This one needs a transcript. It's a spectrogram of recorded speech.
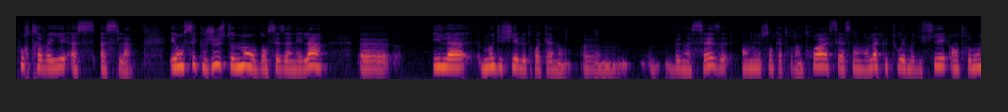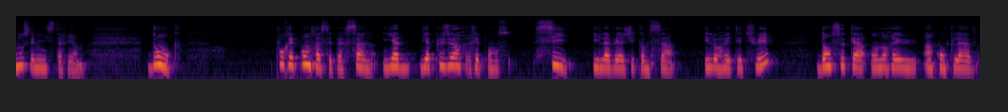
pour travailler à, cela. Et on sait que justement dans ces années-là, euh, il a modifié le droit canon. Benoît XVI, en 1983, c'est à ce moment-là que tout est modifié entre Monus et Ministerium. Donc, pour répondre à ces personnes, il y a, plusieurs réponses. Si il avait agi comme ça, il aurait été tué. Dans ce cas, on aurait eu un conclave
